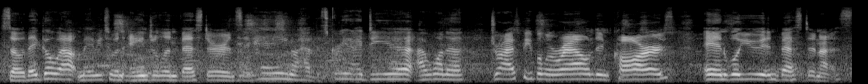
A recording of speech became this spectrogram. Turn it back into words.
So they go out maybe to an angel investor and say, hey, you know, I have this great idea. I want to drive people around in cars, and will you invest in us?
